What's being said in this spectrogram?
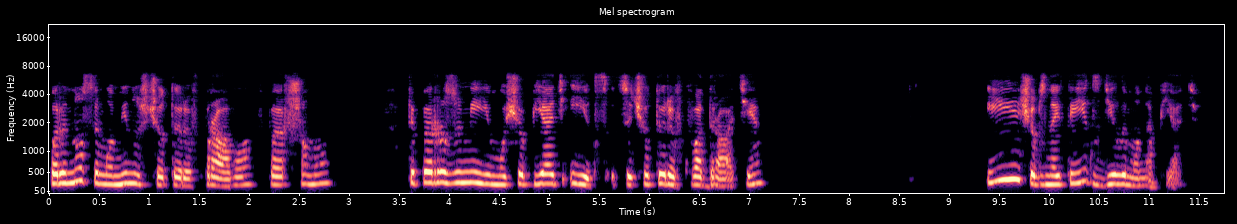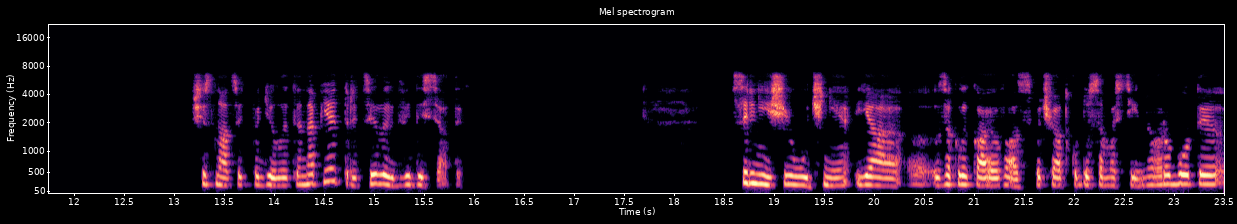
Переносимо мінус 4 вправо в першому, Тепер розуміємо, що 5х це 4 в квадраті. І щоб знайти х, ділимо на 5. 16 поділити на 5 3,2. Сильніші учні, я е, закликаю вас спочатку до самостійної роботи.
